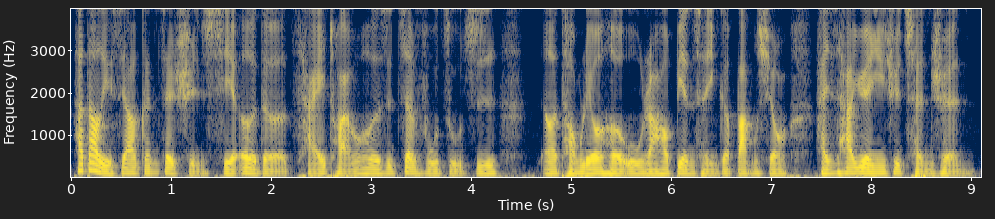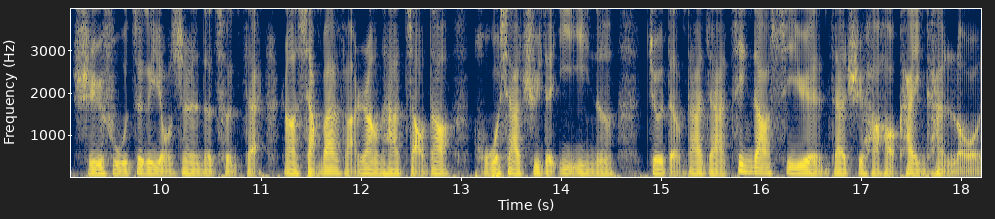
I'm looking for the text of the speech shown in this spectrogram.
他到底是要跟这群邪恶的财团或者是政府组织？呃，同流合污，然后变成一个帮凶，还是他愿意去成全徐福这个永生人的存在，然后想办法让他找到活下去的意义呢？就等大家进到戏院再去好好看一看喽。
